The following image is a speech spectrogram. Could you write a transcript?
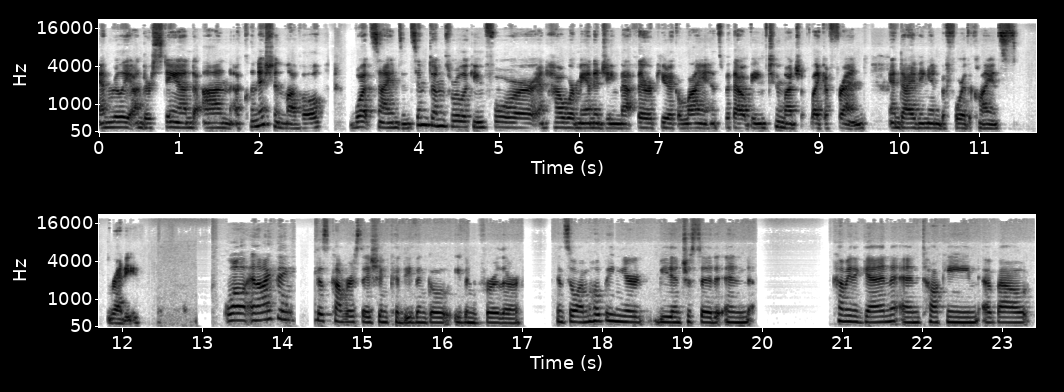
and really understand on a clinician level what signs and symptoms we're looking for and how we're managing that therapeutic alliance without being too much like a friend and diving in before the client's ready? Well, and I think this conversation could even go even further. And so I'm hoping you're be interested in coming again and talking about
